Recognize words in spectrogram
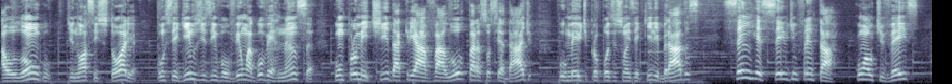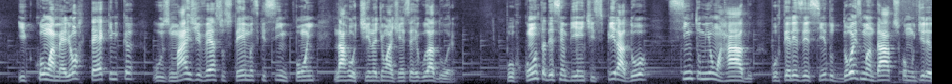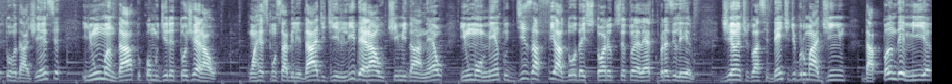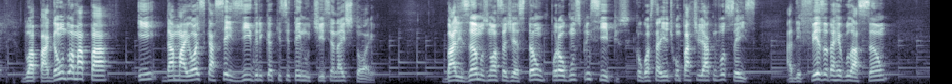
Ao longo de nossa história, conseguimos desenvolver uma governança comprometida a criar valor para a sociedade por meio de proposições equilibradas, sem receio de enfrentar, com altivez e com a melhor técnica, os mais diversos temas que se impõem na rotina de uma agência reguladora. Por conta desse ambiente inspirador, sinto-me honrado por ter exercido dois mandatos como diretor da agência e um mandato como diretor-geral, com a responsabilidade de liderar o time da ANEL em um momento desafiador da história do setor elétrico brasileiro, diante do acidente de Brumadinho, da pandemia, do apagão do Amapá e da maior escassez hídrica que se tem notícia na história. Balizamos nossa gestão por alguns princípios que eu gostaria de compartilhar com vocês. A defesa da regulação,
